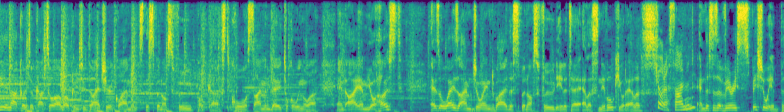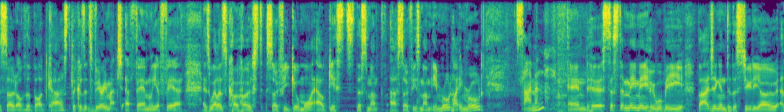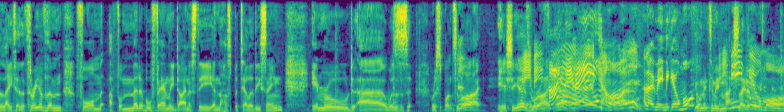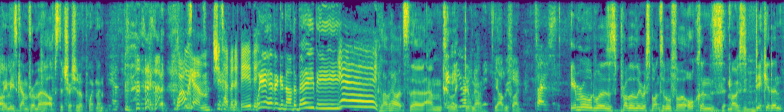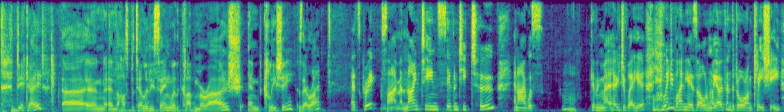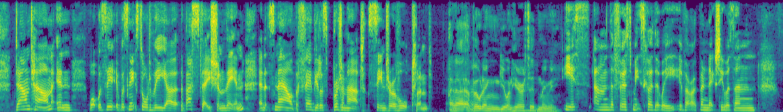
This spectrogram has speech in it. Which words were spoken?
Tēnā koutou katoa. Welcome to Dietary Requirements, the Spin-Offs Food Podcast. Ko Simon Day Toko Ingoa. And I am your host. As always, I'm joined by the Spin-Offs Food Editor, Alice Neville. Kia ora, Alice. Kia ora, Simon. And this is a very special episode of the podcast because it's very much a family affair. As well as co host Sophie Gilmore, our guests this month are Sophie's mum, Emerald. Hi, Emerald. Simon. and her sister Mimi, who will be barging into the studio later. The three of them form a formidable family dynasty in the hospitality scene. Emerald uh, was responsible. Oh, here she is, Mimi. right? Hi, now. Mimi. Come on in. Hello, Mimi Gilmore. You're meant to be much Mimi later. Mimi. Gilmore. Mimi's come from an obstetrician appointment. Welcome. She's having a baby. We're having another baby. Yay! I love how it's the um, collective now. Yeah, I'll be fine. Sorry. Emerald was probably responsible for Auckland's most decadent decade uh, in in the hospitality scene with Club Mirage and Clichy. Is that right? That's correct, Simon. 1972, and I was hmm, giving my age away here. 21 years old, and we opened the door on Clichy downtown in what was there? It was next door to the uh, the bus station then, and it's now the fabulous Britomart centre of Auckland. And a, a building you inherited, Mimi. Yes, um, the first Mexico that we ever opened actually was in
